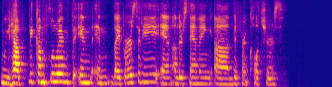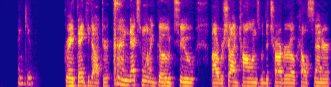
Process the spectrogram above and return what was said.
we have become fluent in in diversity and understanding uh, different cultures. Thank you. Great, thank you, Doctor. Next, want to go to uh, Rashad Collins with the Charter Oak Health Center.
